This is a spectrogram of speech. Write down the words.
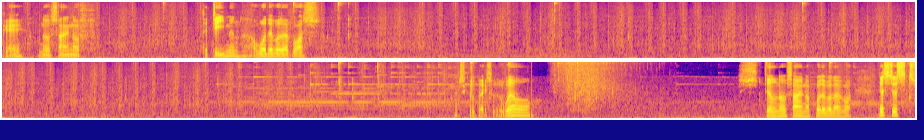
Okay, no sign of the demon or whatever that was. Go back to the well. Still no sign of whatever that was. Let's just,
